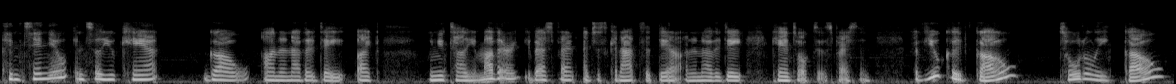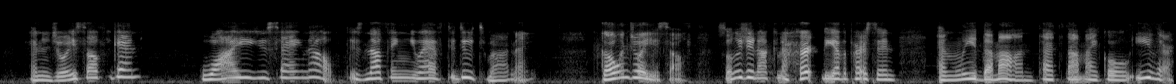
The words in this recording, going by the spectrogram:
Continue until you can't go on another date. Like when you tell your mother, your best friend, I just cannot sit there on another date, can't talk to this person. If you could go, totally go and enjoy yourself again, why are you saying no? There's nothing you have to do tomorrow night. Go enjoy yourself. As long as you're not going to hurt the other person and lead them on, that's not my goal either.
